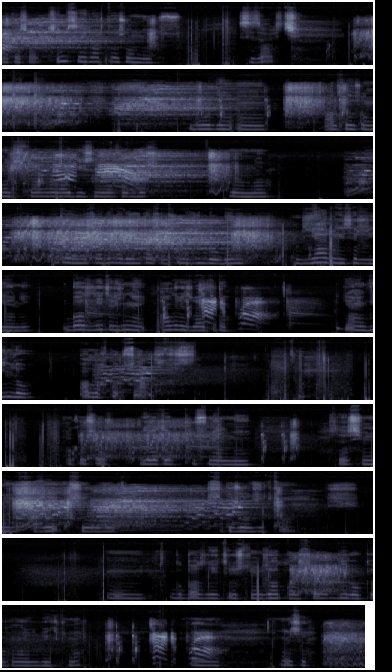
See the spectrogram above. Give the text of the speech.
Arkadaşlar kimseyle arkadaş olmuyoruz. Siz hariç. Bu arada e, arkadaş olmak isteyenler ID'sini yazabilir yorumlara. Bakalım ben oraya gidersem şimdi Zillo beni yer getirir yani. Buzz Later yine alırız belki de. Yani Villo Allah korusun Allah korusun. Tamam. Arkadaşlar biraz da pusmayalım ya. Mesela şimdi size şey olacak. Sıkıcı olacak tamam. Hmm, bu Buzz Later üstümüze atlarsa bir bok yapamayız büyük ihtimal. Hmm, neyse.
